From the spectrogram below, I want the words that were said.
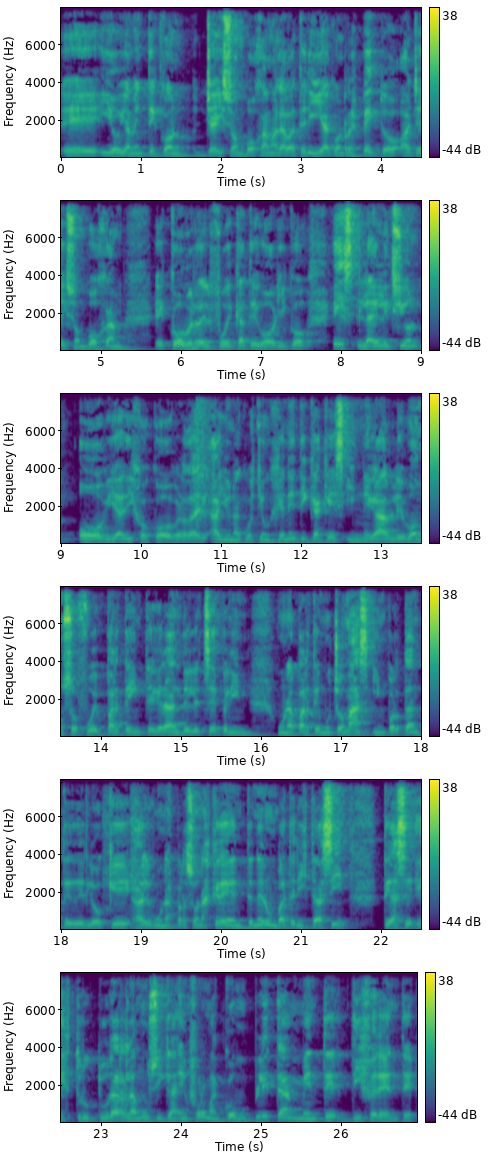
eh, y obviamente con Jason Boham a la batería. Con respecto a Jason Boham, eh, Coverdale fue categórico. Es la elección obvia, dijo Coverdale. Hay una cuestión genética que es innegable. Bonzo fue parte integral de Led Zeppelin, una parte mucho más importante de lo que algunas personas creen. Tener un baterista así te hace estructurar la música en forma completamente diferente.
